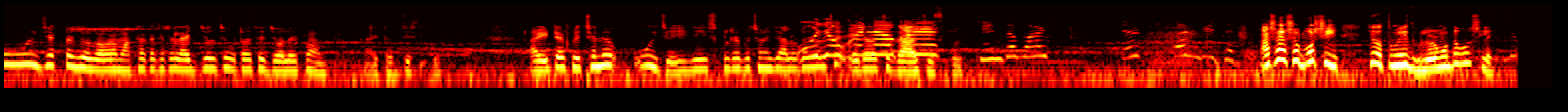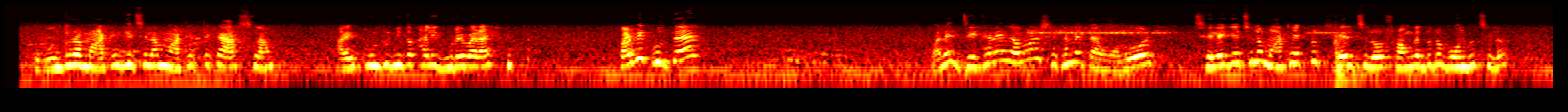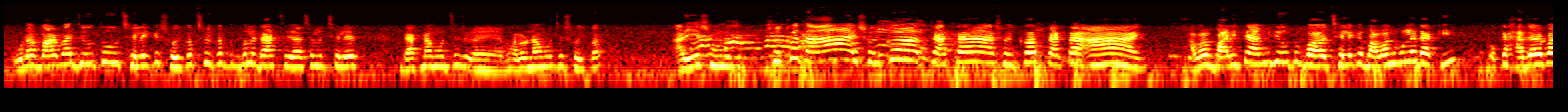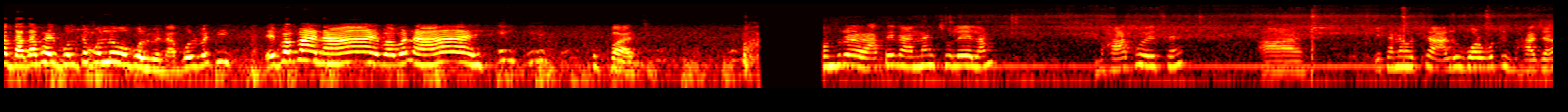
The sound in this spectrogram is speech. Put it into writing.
ওই যে একটা জল বাবার মাথার কাছে একটা লাইট জ্বলছে ওটা হচ্ছে জলের পাম্প আর এটা হচ্ছে স্কুল আর এটার পেছনে ওই যে এই যে স্কুলটার পেছনে যে আলোটা জ্বলছে এটা হচ্ছে গার্লস স্কুল আসো আসো বসি। কেউ তুমি এই ধুলোর মধ্যে বসলে? তো বন্ধুরা মাঠে গেছিলাম মাঠের থেকে আসলাম। আর এই টুনটুনি তো খালি ঘুরে বেড়ায়। পারবি খুলতে? মানে যেখানে যেমন সেখানে তেমন। ওর ছেলে গিয়েছিল, মাঠে একটু খেলছিল, সঙ্গে দুটো বন্ধু ছিল। ওরা বারবার যেহেতু ছেলেকে সৈকত সৈকত বলে ডাকছে, আসলে ছেলের ডাক নাম হচ্ছে ভালো নাম হচ্ছে সৈকত। আর এর সঙ্গে সৈকত আয়, সৈকত, টাটা সৈকত, টাটা, আয়। আবার বাড়িতে আমি যেহেতু ছেলেকে বাবান বলে ডাকি ওকে হাজারবার দাদা ভাই বলতে বললেও ও বলবে না। বলবে কি, এ বাবা নাই বাবা নাই। পাচ্ছি বন্ধুরা, রাতে রান্নায় চলে এলাম। ভাত হয়েছে আর এখানে হচ্ছে আলু বরবটি ভাজা।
